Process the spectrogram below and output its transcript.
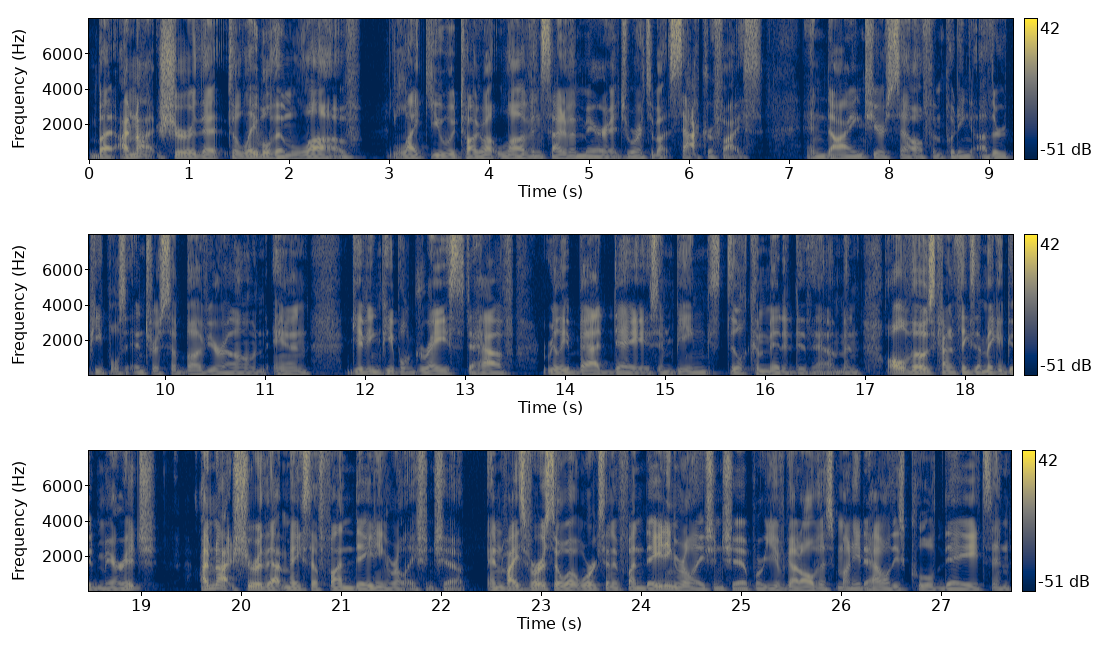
But I'm not sure that to label them love, like you would talk about love inside of a marriage, where it's about sacrifice and dying to yourself and putting other people's interests above your own and giving people grace to have really bad days and being still committed to them and all those kind of things that make a good marriage. I'm not sure that makes a fun dating relationship. And vice versa, what works in a fun dating relationship where you've got all this money to have all these cool dates and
